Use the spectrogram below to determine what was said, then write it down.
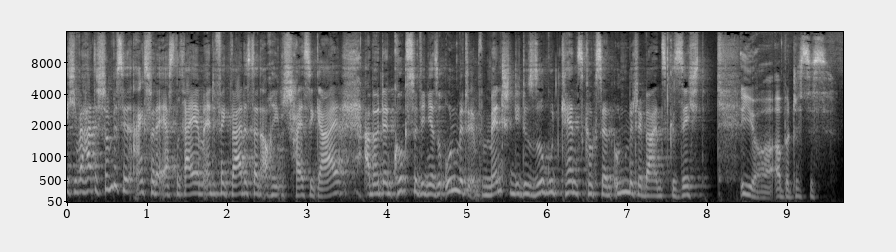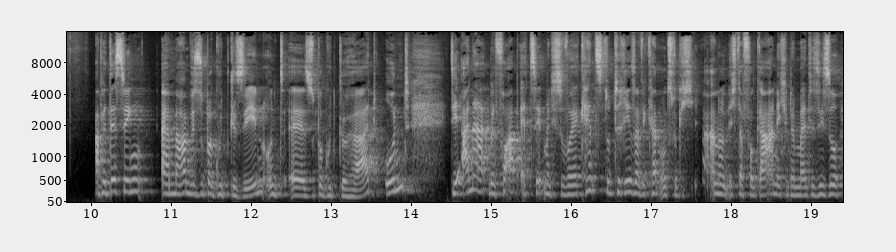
ich hatte schon ein bisschen Angst vor der ersten Reihe. Im Endeffekt war das dann auch scheißegal. Aber dann guckst du den ja so unmittelbar, Menschen, die du so gut kennst, guckst du dann unmittelbar ins Gesicht. Ja, aber das ist. Aber deswegen ähm, haben wir super gut gesehen und äh, super gut gehört. Und die Anna hat mir vorab erzählt, meinte ich so, woher kennst du Theresa? Wir kannten uns wirklich, Anna und ich davor gar nicht. Und dann meinte sie so,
